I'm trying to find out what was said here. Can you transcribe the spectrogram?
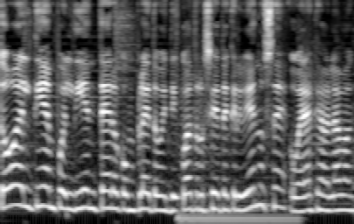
todo el tiempo, el día entero completo, 24-7 escribiéndose, o era que hablaban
